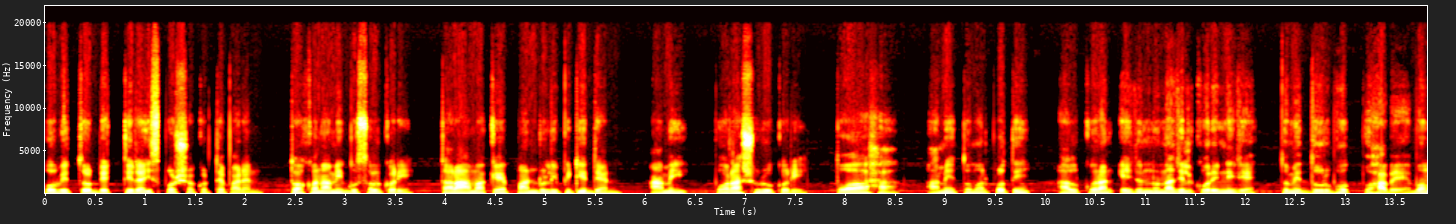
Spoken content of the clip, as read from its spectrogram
পবিত্র ব্যক্তিরাই স্পর্শ করতে পারেন। তখন আমি গোসল করি, তারা আমাকে পাণ্ডুলিপিটি দেন। আমি পড়া শুরু করি। তোয়াহা আমি তোমার প্রতি আল কোরআন এজন্য নাজিল করিনি যে তুমি দুর্ভোগ পোহাবে এবং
